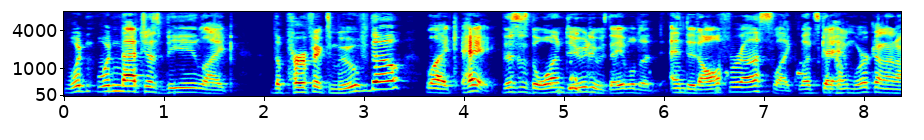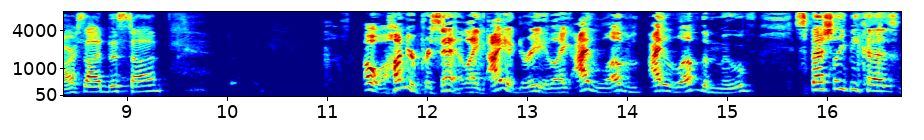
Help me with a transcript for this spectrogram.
Wouldn't wouldn't that just be like the perfect move though? Like, hey, this is the one dude who was able to end it all for us. Like, let's get him working on our side this time. Oh, 100%. Like I agree. Like I love I love the move especially because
